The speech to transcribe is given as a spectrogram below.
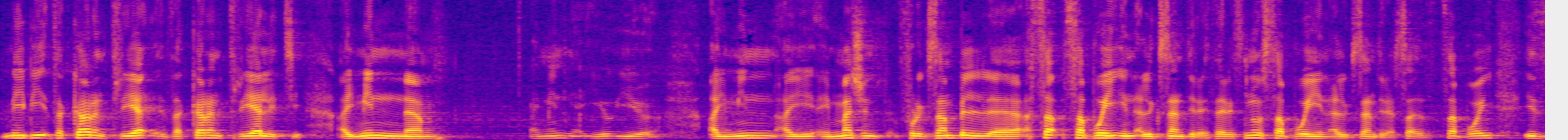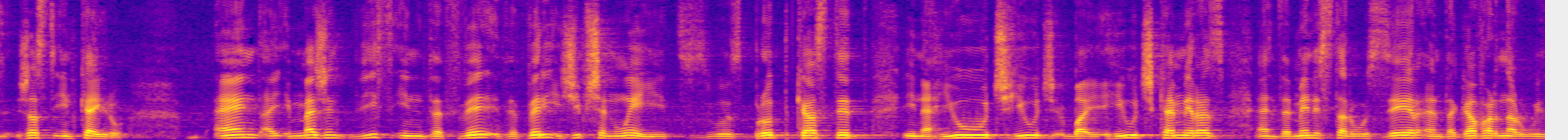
maybe the current rea- the current reality. I mean, um, I mean you, you I mean I imagined, for example, uh, a su- subway in Alexandria. There is no subway in Alexandria. So subway is just in Cairo. And I imagined this in the very, the very Egyptian way. It was broadcasted in a huge, huge, by huge cameras, and the minister was there, and the governor was,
